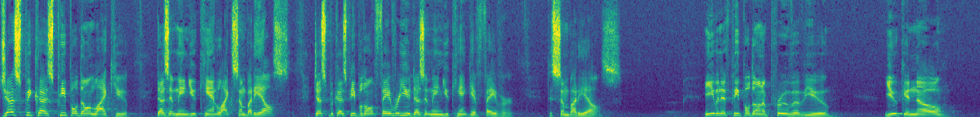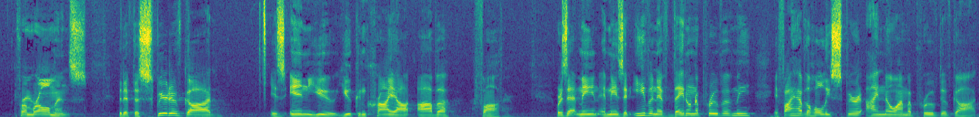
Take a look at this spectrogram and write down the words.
Just because people don't like you doesn't mean you can't like somebody else. Just because people don't favor you doesn't mean you can't give favor to somebody else. Even if people don't approve of you, you can know from Romans that if the Spirit of God is in you, you can cry out, Abba, Father. What does that mean? It means that even if they don't approve of me, if I have the Holy Spirit, I know I'm approved of God.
